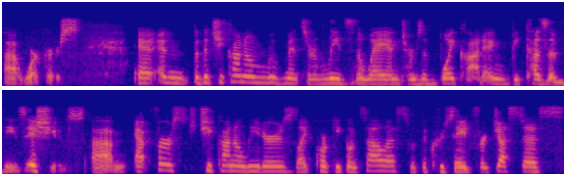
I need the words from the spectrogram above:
uh, workers. And, and, but the Chicano movement sort of leads the way in terms of boycotting because of these issues. Um, at first, Chicano leaders like Corky Gonzales with the Crusade for Justice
